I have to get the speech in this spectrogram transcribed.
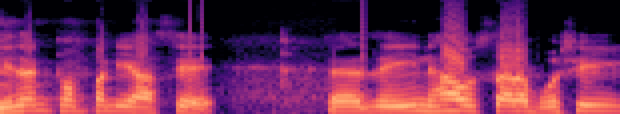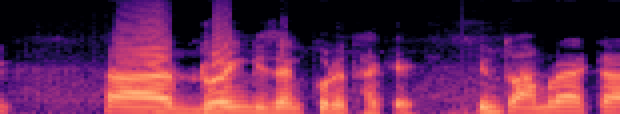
ডিজাইন কোম্পানি আছে যে ইন হাউস তারা বসেই ড্রয়িং ডিজাইন করে থাকে। কিন্তু আমরা একটা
